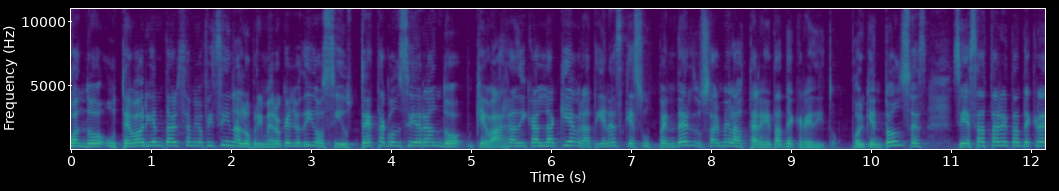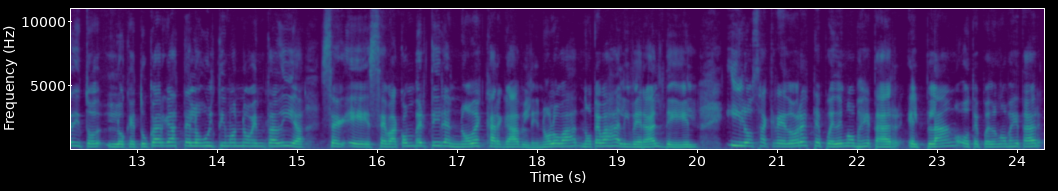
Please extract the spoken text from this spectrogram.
cuando usted va a orientarse a mi oficina, lo primero que yo digo, si usted está considerando que va a radicar la quiebra, tienes que suspender de usarme las tarjetas de crédito. Porque entonces, si esas tarjetas de crédito, lo que tú cargaste en los últimos 90 días, se, eh, se va a convertir en no descargable, no, lo vas, no te vas a liberar de él. Y los acreedores te pueden objetar el plan o te pueden objetar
